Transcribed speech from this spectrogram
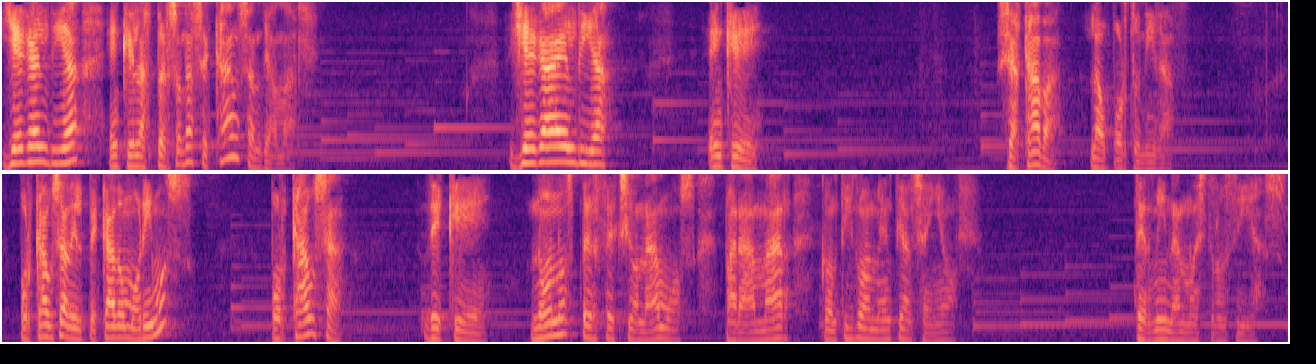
Llega el día en que las personas se cansan de amar. Llega el día en que se acaba la oportunidad. Por causa del pecado morimos, por causa de que no nos perfeccionamos para amar continuamente al Señor. Terminan nuestros días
